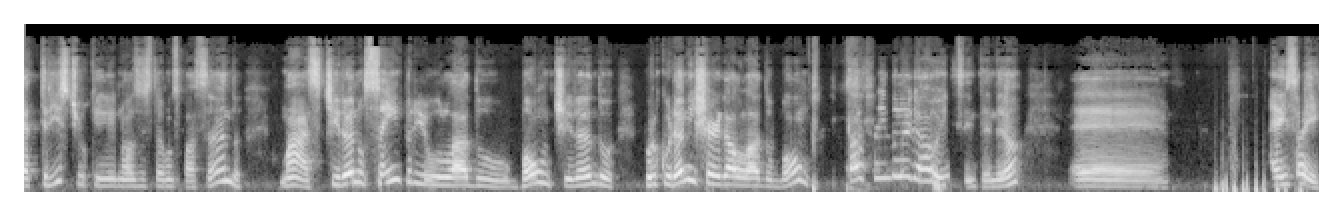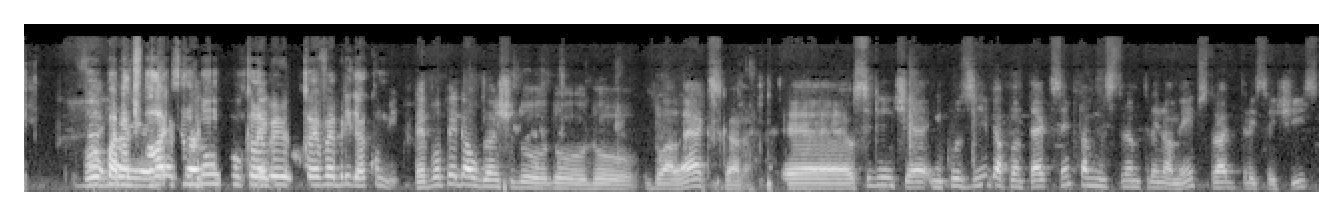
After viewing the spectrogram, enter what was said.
é triste o que nós estamos passando, mas tirando sempre o lado bom, tirando, procurando enxergar o lado bom, tá sendo legal isso, entendeu? É, é isso aí. Vou ah, parar de falar, senão o Clever, o Clever vai brigar comigo. Eu vou pegar o gancho do, do, do, do Alex, cara. É, o seguinte, é, inclusive a Plantec sempre está ministrando treinamentos, TRAD 36X,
